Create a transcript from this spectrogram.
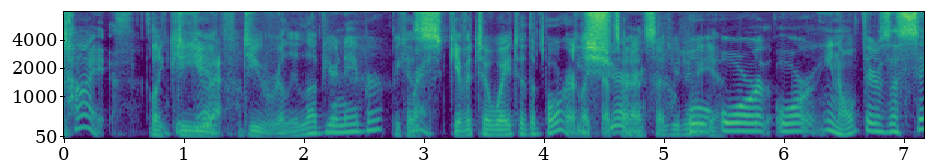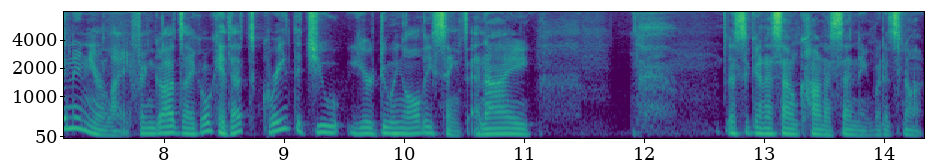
tithe. Like, do you give. do you really love your neighbor? Because give it away to the poor. Like that's what I said you do. Or, yeah. or, or, you know, there's a sin in your life, and God's like, okay, that's great that you you're doing all these things, and I. This is gonna sound condescending, but it's not.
